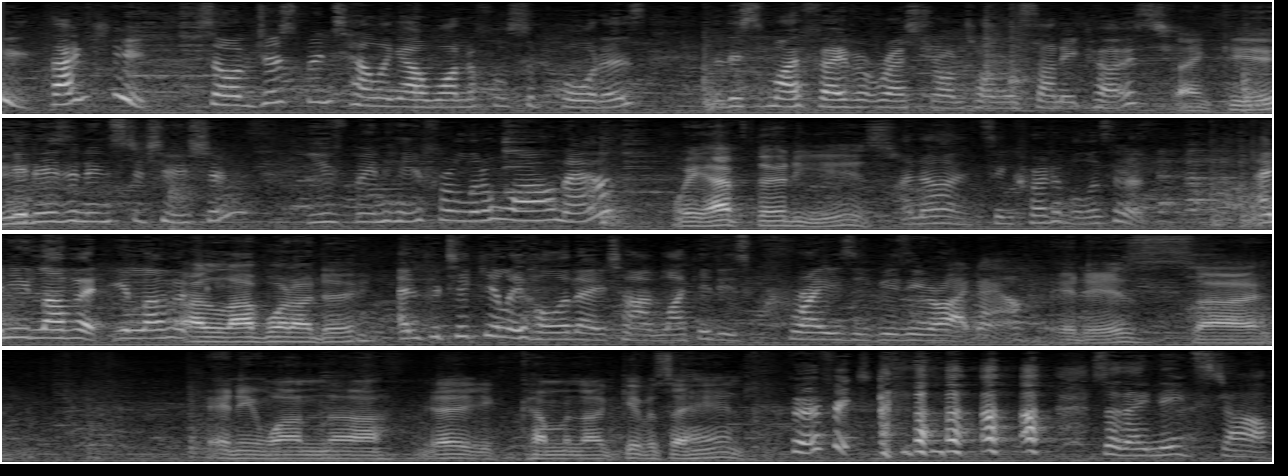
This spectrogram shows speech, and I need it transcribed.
you, thank you. So I've just been telling our wonderful supporters this is my favourite restaurant on the sunny coast. Thank you. It is an institution. You've been here for a little while now. We have 30 years. I know, it's incredible, isn't it? And you love it, you love it. I love what I do. And particularly holiday time, like it is crazy busy right now. It is, so anyone, uh, yeah, you can come and uh, give us a hand. Perfect. so they need staff,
